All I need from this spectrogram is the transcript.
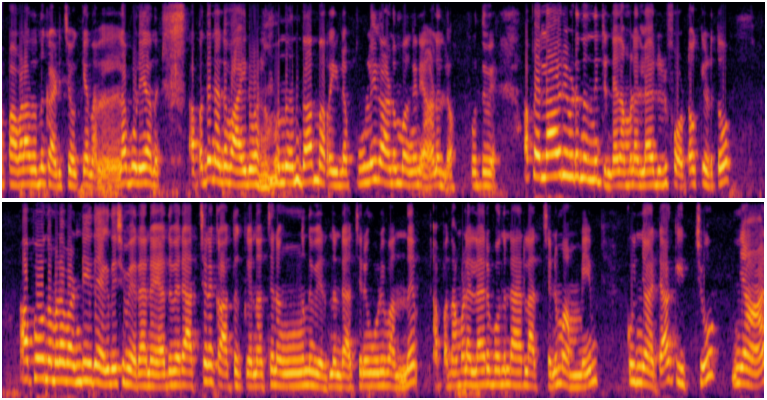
അപ്പൊ അവൾ അതൊന്ന് കടിച്ചു നോക്കിയാൽ നല്ല പുളിയാണ്. അപ്പൊ തന്നെ എന്റെ വായിൽ വെള്ളം ഒന്നും എന്താണെന്നറിയില്ല പുളി കാണുമ്പോൾ അങ്ങനെയാണല്ലോ പൊതുവേ. അപ്പൊ എല്ലാവരും ഇവിടെ നിന്നിട്ടുണ്ടേ. നമ്മളെല്ലാവരും ഒരു ഫോട്ടോ ഒക്കെ എടുത്തു. അപ്പോൾ നമ്മുടെ വണ്ടി ഇത് ഏകദേശം വരാനായി. അതുവരെ അച്ഛനെ കാത്തു അച്ഛൻ അങ്ങനെ വരുന്നുണ്ട്. അച്ഛനും കൂടി വന്ന് അപ്പം നമ്മളെല്ലാവരും പോകുന്നുണ്ടായിരുന്നില്ല അച്ഛനും അമ്മയും കുഞ്ഞാറ്റ കിച്ചു ഞാൻ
